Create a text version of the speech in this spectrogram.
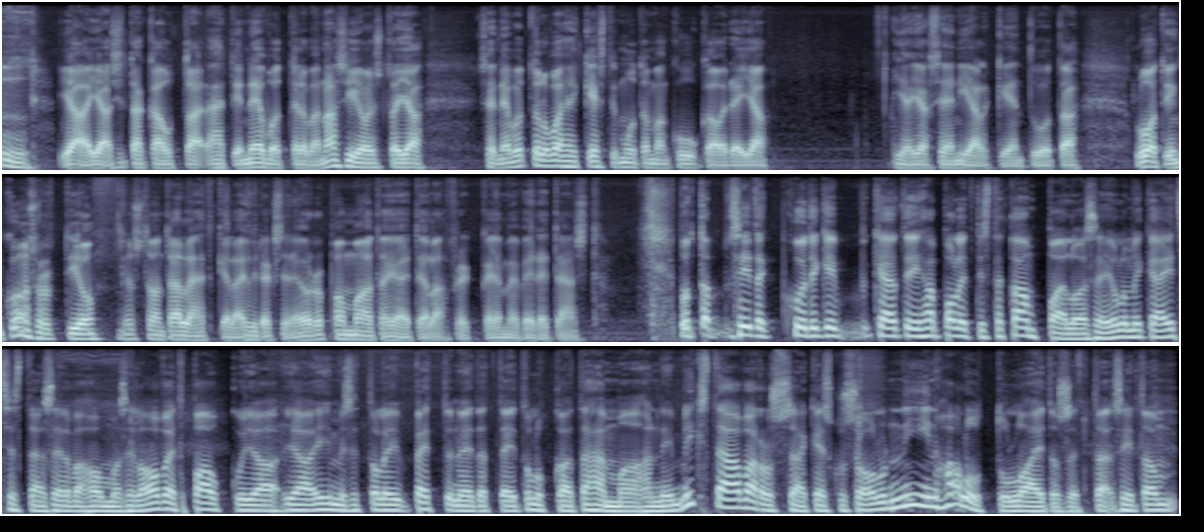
Mm. Ja, ja sitä kautta lähdettiin neuvottelemaan asioista ja se neuvotteluvaihe kesti muutaman kuukauden ja ja, ja sen jälkeen tuota, luotiin konsortio, jossa on tällä hetkellä yhdeksän Euroopan maata ja Etelä-Afrikka ja me vedetään sitä. Mutta siitä kuitenkin käytiin ihan poliittista kamppailua. Se ei ollut mikään itsestäänselvä homma. Siellä ovet paukku ja, ja ihmiset oli pettyneitä, että ei tullutkaan tähän maahan. Niin miksi tämä avaruussääkeskus on ollut niin haluttu laitos, että siitä on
